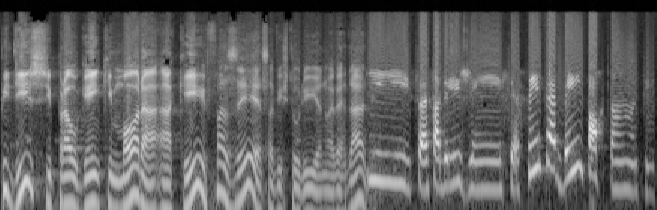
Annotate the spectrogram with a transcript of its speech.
pedisse para alguém que mora aqui fazer essa vistoria, não é verdade? Isso, essa diligência. Sempre é bem importante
